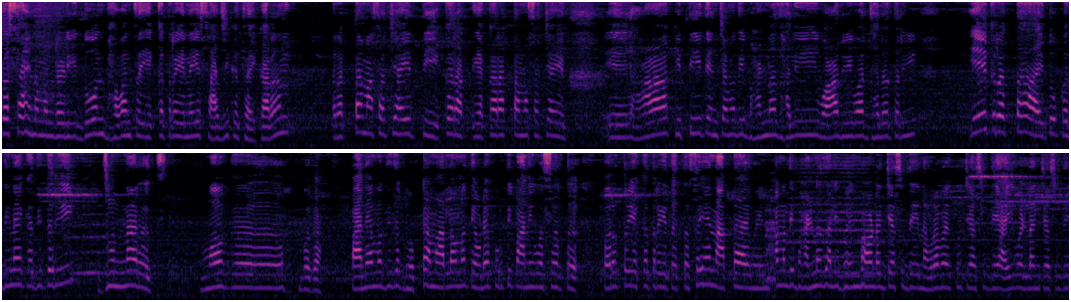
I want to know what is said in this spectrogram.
कसं आहे ना मंडळी दोन भावांचं एकत्र येणं हे साहजिकच आहे. कारण रक्तामासाची आहेत ती एका रक एका रक्तामासाची आहेत. ए, हा किती त्यांच्यामध्ये भांडणं झाली वादविवाद झालं तरी एक रक्त आहे तो कधी नाही कधीतरी जुळणारच मग बघा पाण्यामध्ये जर ढोपटा मारला ना तेवढ्यापुरती पाणी वसरतं परत तो एकत्र येतं. तसं हे नातं आहे. बहिणामध्ये भांडणं झाली बहीण भावंडांची असू दे नवरा बायकोची असू दे आई वडिलांची असू दे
